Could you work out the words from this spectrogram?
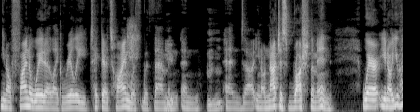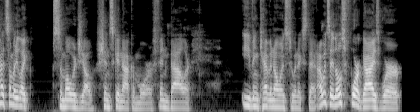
you know, find a way to like really take their time with with them You- and and mhm. and uh, you know not just rush them in. Where you know you had somebody like Samoa Joe, Shinsuke Nakamura, Finn Balor, even Kevin Owens to an extent. I would say those four guys were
